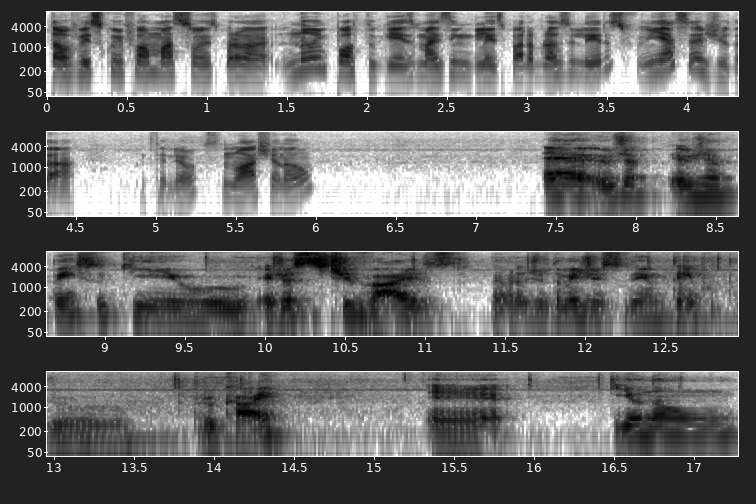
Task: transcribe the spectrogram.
talvez com informações para não em português, mas em inglês para brasileiros, viesse ajudar. Entendeu? Você não acha não? É, eu já, eu já penso que o, eu já assisti vários. Na verdade, eu também já estudei um tempo pro, pro Kai. É, e eu não.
